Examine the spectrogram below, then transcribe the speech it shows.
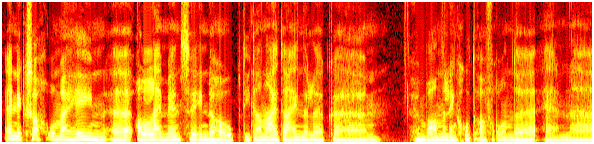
En ik zag om mij heen eh, allerlei mensen in de hoop die dan uiteindelijk ehm, hun behandeling goed afronden en eh,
